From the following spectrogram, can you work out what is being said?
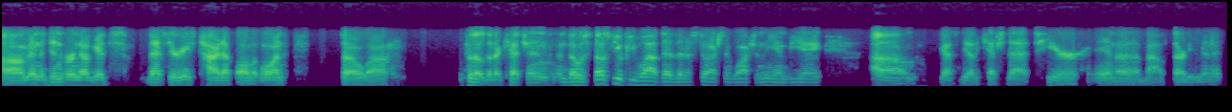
um, and the Denver Nuggets. That series tied up all at one. So uh, for those that are catching, and those those few people out there that are still actually watching the NBA, um, you guys will be able to catch that here in uh, about 30 minutes.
